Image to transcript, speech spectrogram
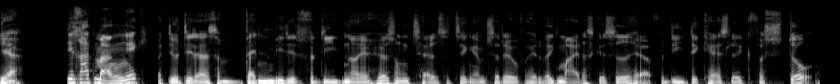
Ja, Det er ret mange, ikke? og det er jo det, der er så vanvittigt, fordi når jeg hører sådan nogle tal, så tænker jeg, så er det jo for helvede ikke mig, der skal sidde her, fordi det kan jeg slet ikke forstå.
